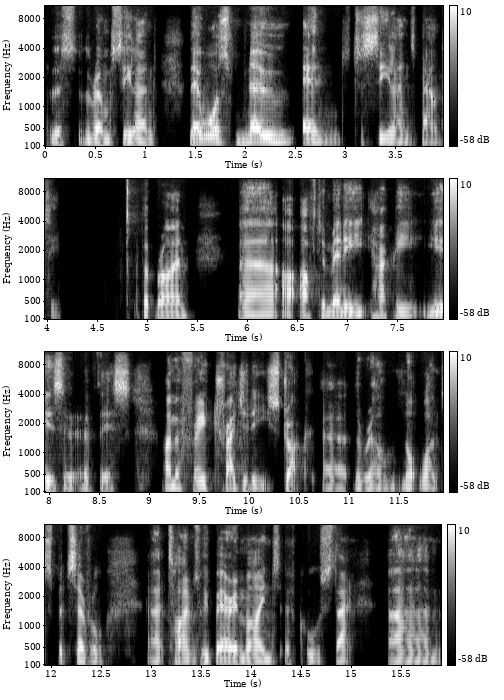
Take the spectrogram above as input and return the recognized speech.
the realm of Sealand. There was no end to Sealand's bounty. But Bryan, uh, after many happy years of, of, this, I'm afraid tragedy struck uh, the realm not once but several uh, times. We bear in mind, of course, that um,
